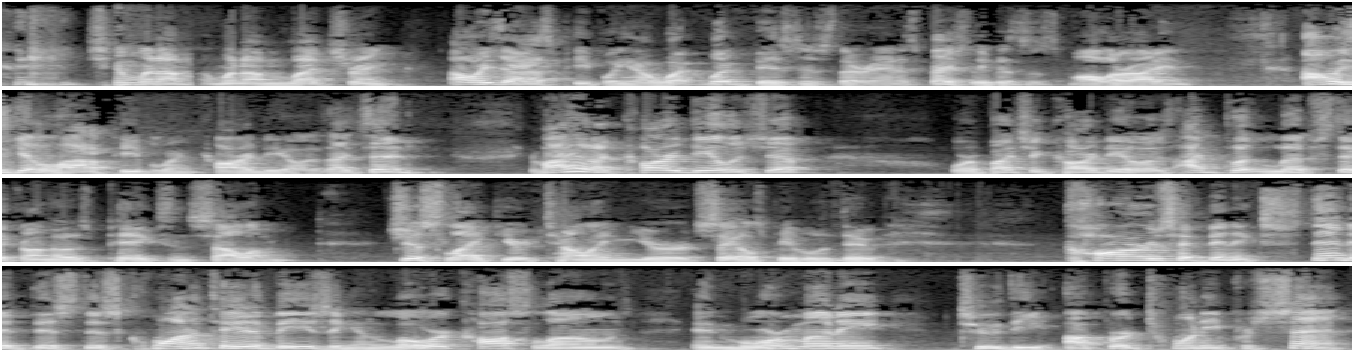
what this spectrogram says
Jim, when I'm when I'm lecturing, I always ask people, you know, what what business they're in, especially if it's a smaller audience. I always get a lot of people in car dealers. I said, if I had a car dealership or a bunch of car dealers, I'd put lipstick on those pigs and sell them just like you're telling your salespeople to do cars have been extended. This this quantitative easing and lower cost loans and more money to the upper 20%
